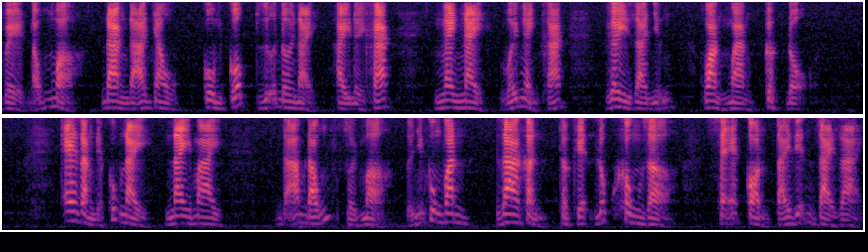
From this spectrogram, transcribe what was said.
về đóng mở, đang đá nhau, côm cốp giữa nơi này hay nơi khác, ngành này với ngành khác, gây ra những hoang mang cực độ. E rằng điệp khúc này nay mai đã đóng rồi mở rồi những công văn ra khẩn thực hiện lúc không giờ sẽ còn tái diễn dài dài.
